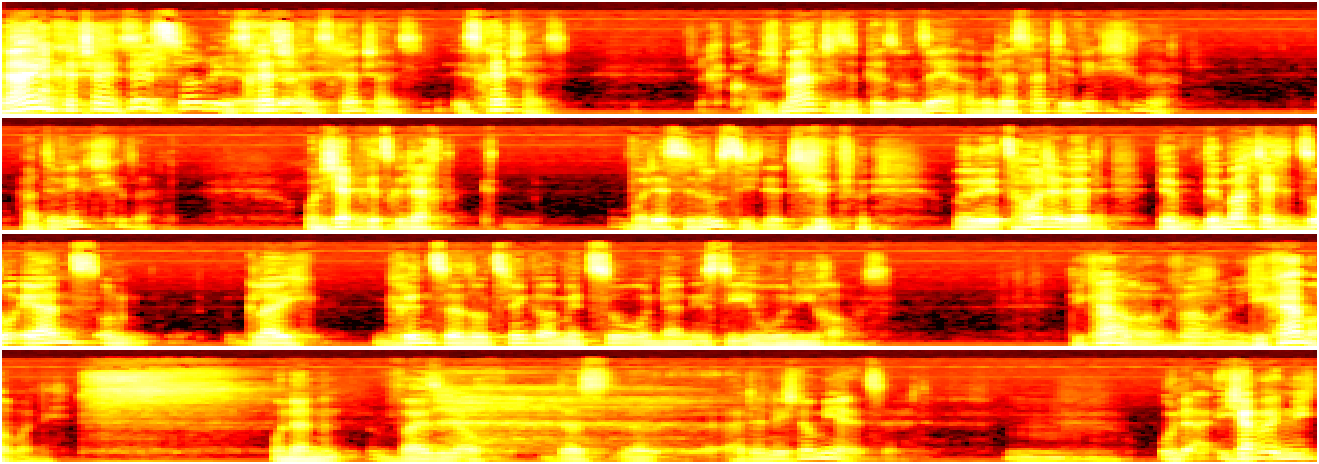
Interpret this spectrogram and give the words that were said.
Nein, kein Scheiß. Sorry, Ist kein also- Scheiß, kein Scheiß. Ist kein Scheiß. Ich mag diese Person sehr, aber das hat er wirklich gesagt. Hat er wirklich gesagt. Und ich habe jetzt gedacht, boah, der ist so lustig, der Typ. Weil jetzt haut er, das, der, der macht das jetzt so ernst und gleich grinst er so, zwinkert mir zu und dann ist die Ironie raus. Die kam, aber, aber- nicht. aber nicht. Die kam aber nicht. Und dann weiß ich auch, das äh, hat er nicht nur mir erzählt. Hm. Und ich habe eigentlich,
